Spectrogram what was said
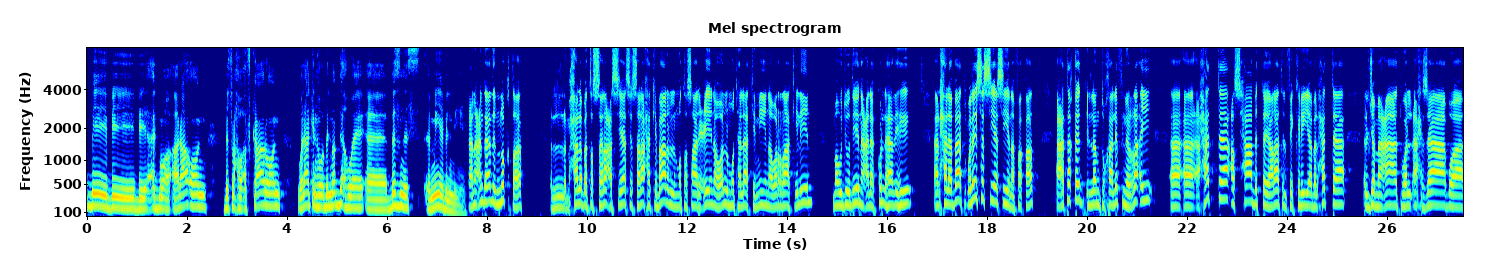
بيقدموا آرائهم بيطرحوا أفكارهم ولكن هو بالمبدأ هو بزنس آه، 100% أنا عند هذه النقطة حلبة الصراع السياسي صراحة كبار المتصارعين والمتلاكمين والراكلين موجودين على كل هذه الحلبات وليس السياسيين فقط. أعتقد إن لم تخالفني الرأي حتى أصحاب التيارات الفكرية بل حتى الجماعات والأحزاب و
